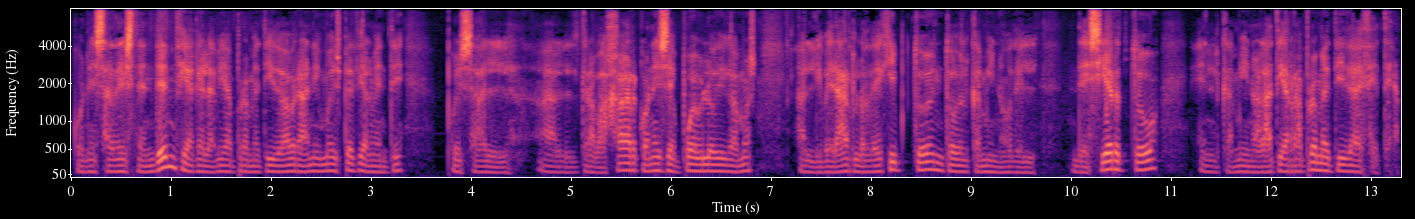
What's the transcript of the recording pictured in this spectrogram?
con esa descendencia que le había prometido a Abraham y muy especialmente pues al, al trabajar con ese pueblo, digamos, al liberarlo de Egipto en todo el camino del desierto, en el camino a la tierra prometida, etc.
